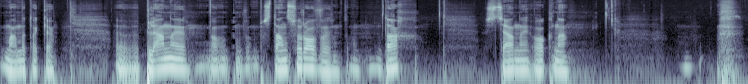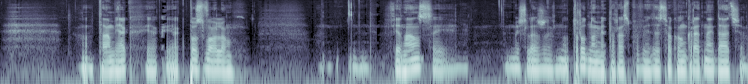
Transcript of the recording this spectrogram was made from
mamy takie e, plany, no, w- stan surowy, dach, ściany, okna. No, Tam jak, jak, jak pozwolą finanse. Myślę, że no, trudno mi teraz powiedzieć o konkretnej dacie.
